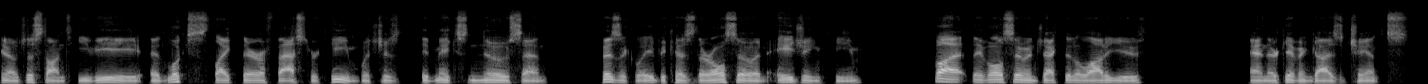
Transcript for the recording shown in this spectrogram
you know just on tv it looks like they're a faster team which is it makes no sense physically because they're also an aging team, but they've also injected a lot of youth and they're giving guys a chance.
